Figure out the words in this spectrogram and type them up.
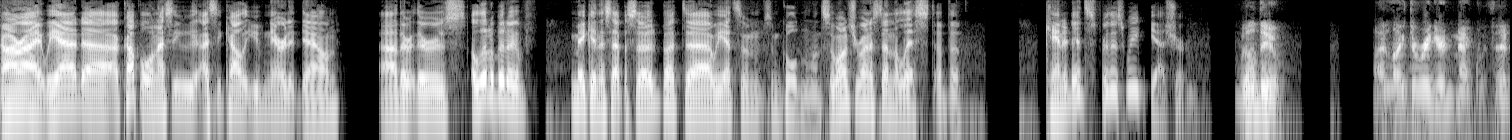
All right, we had uh, a couple, and I see, I see, Kyle, that you've narrowed it down. Uh, there, there was a little bit of making this episode, but uh, we had some, some golden ones. So why don't you run us down the list of the candidates for this week? Yeah, sure. Will do. I'd like to wring your neck with it.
